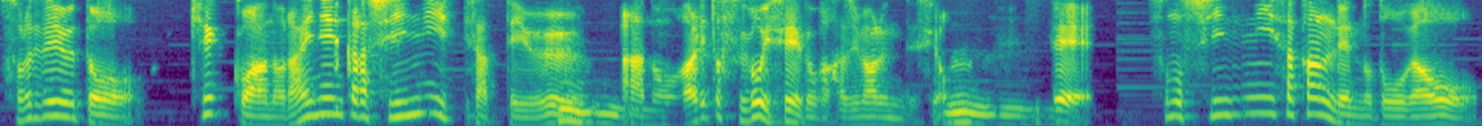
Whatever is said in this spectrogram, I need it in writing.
それで言うと、結構あの、来年から新 NISA っていう、うんうんあの、割とすごい制度が始まるんですよ。うんうん、で、その新 NISA 関連の動画を、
